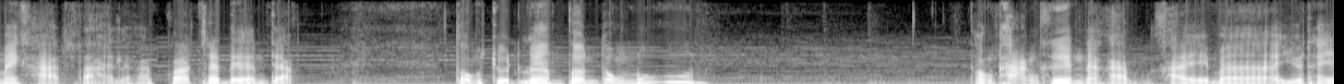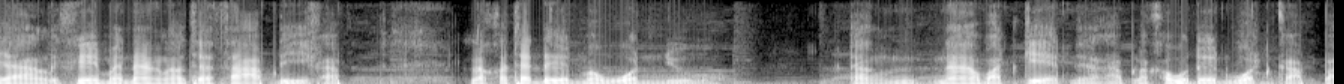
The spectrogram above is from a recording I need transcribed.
ไม่ขาดสายเลยครับ ก็จะเดินจากตรงจุดเริ่มต้นตรงนู้นตรงทางขึ้นนะครับ ใครมาอายุทยาหรือเคยมานั่งแล้วจะทราบดีครับ แล้วก็จะเดินมาวนอยู่ทางหน้าวัดเกตเนี่ยครับ แล้วก็เดินวนกลับไป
